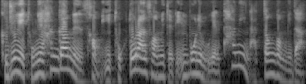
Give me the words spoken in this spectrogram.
그 중에 동해 한가운데 섬, 이 독도라는 섬이 되게 일본이 보기엔 탐이 났던 겁니다.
